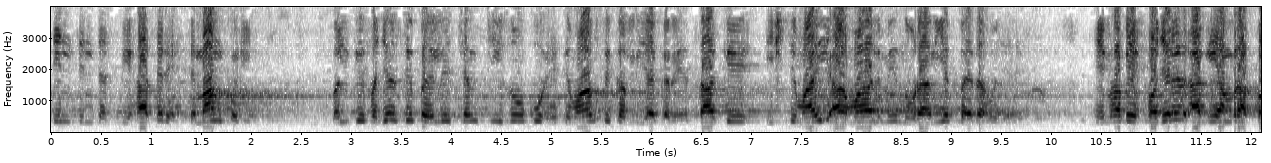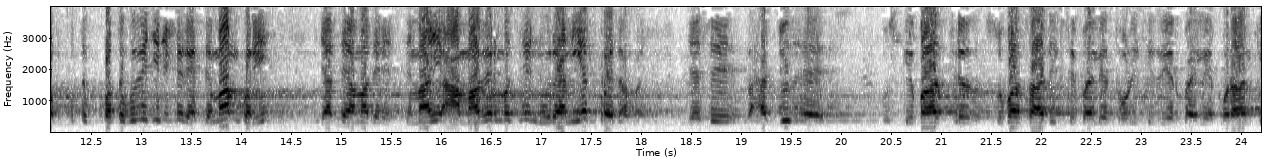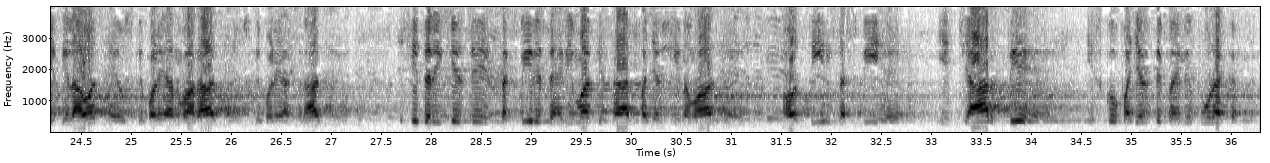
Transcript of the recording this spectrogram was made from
তিন তিন تسبیحاتر اہتمام کری بلکہ فجر سے پہلے چند چیزوں کو اہتمام سے کر لیا کریں تاکہ اجتماعی اعمال میں نورانیت پیدا ہو جائے۔ এভাবে ফজরের আগে আমরা কতগুলি جنسر اہتمام করি جاتے ہمارے اجتماعی اعمال মধ্যে نورانیت پیدا হয়। جیسے تحجد ہے اس کے بعد پھر صبح صادق سے پہلے، تھوڑی سی دیر پہلے قرآن کی تلاوت ہے، اس کے بڑے انوارات ہیں، اس کے بڑے اثرات ہیں۔ اسی طریقے سے تکبیر تحریمہ کے ساتھ فجر کی نماز ہے اور تین تسبیح ہے۔ یہ چار طے ہے اس کو فجر سے پہلے پورا کر لیں۔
